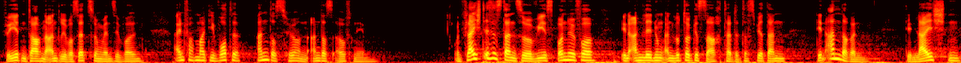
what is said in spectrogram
für jeden Tag eine andere Übersetzung, wenn Sie wollen. Einfach mal die Worte anders hören, anders aufnehmen. Und vielleicht ist es dann so, wie es Bonhoeffer in Anlehnung an Luther gesagt hatte, dass wir dann den anderen, den leichten,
